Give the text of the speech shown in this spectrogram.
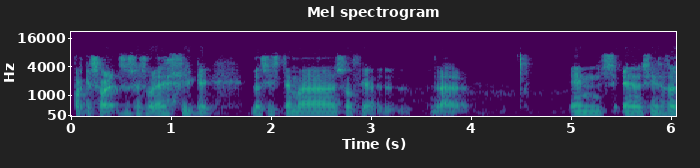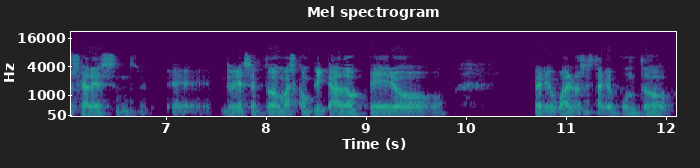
porque se suele decir que los sistemas sociales, en, ciencias sociales eh, debería ser todo más complicado, pero pero igual no sé hasta qué punto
